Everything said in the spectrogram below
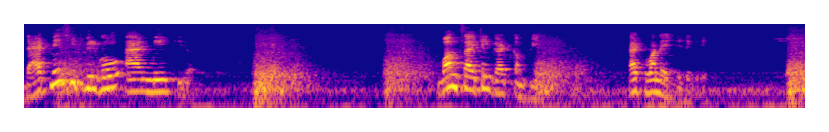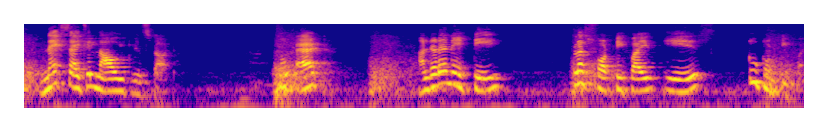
That means it will go and meet here. One cycle get completed at 180 degree. Next cycle now it will start. So at 180 plus 45 is 225.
